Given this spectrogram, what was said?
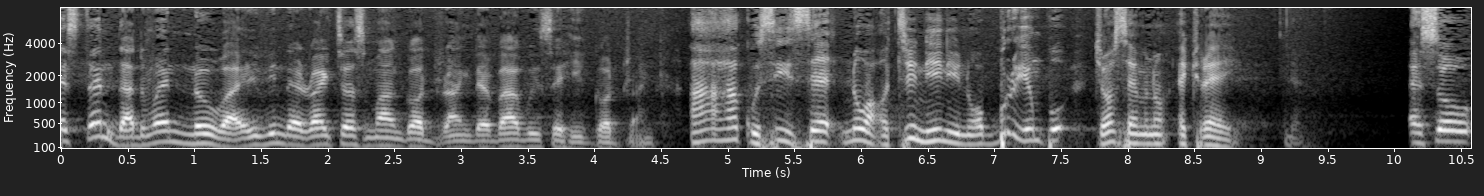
extent that when Noah, even the righteous man, got drunk, the Bible says he got drunk. aa kɔsii sɛ noa ɔtereneeni no ɔboroeɛ mpo kyerɛwsɛm no ɛtwerɛe And so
